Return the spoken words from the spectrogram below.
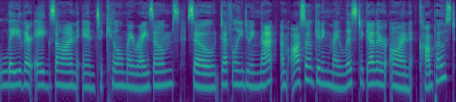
lay their eggs on and to kill my rhizomes. So, definitely doing that. I'm also getting my list together on compost.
